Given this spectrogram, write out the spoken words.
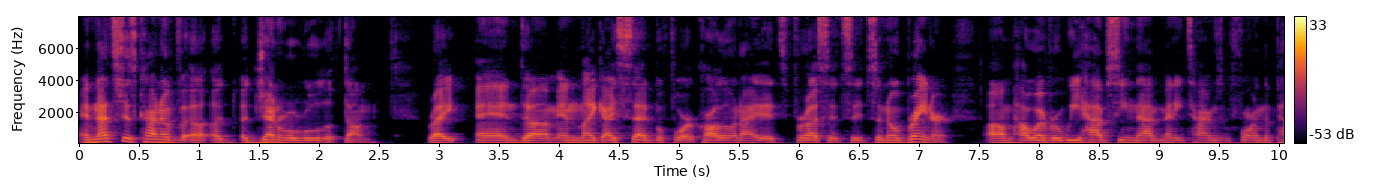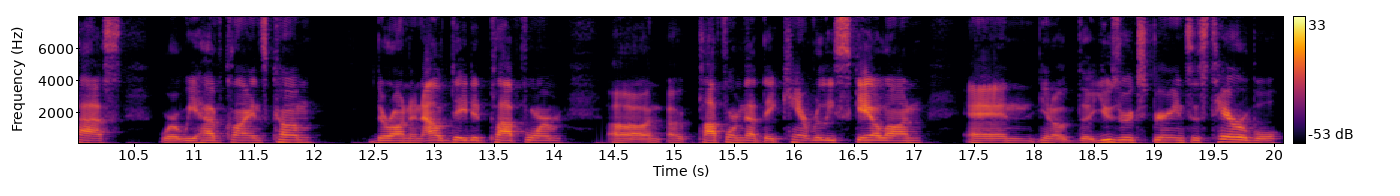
And that's just kind of a, a, a general rule of thumb right? And um, and like I said before, Carlo and I, it's for us, it's it's a no brainer. Um, however, we have seen that many times before in the past, where we have clients come, they're on an outdated platform, uh, a platform that they can't really scale on, and you know the user experience is terrible,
